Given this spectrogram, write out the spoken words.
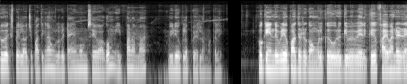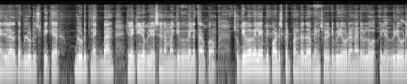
டூ எக்ஸ்பைரில் வச்சு பார்த்தீங்கன்னா உங்களுக்கு டைமும் சேவ் ஆகும். இப்போ நம்ம வீடியோக்குள்ளே போயிடலாம் மக்களே. ஓகே இந்த வீடியோ பார்த்துட்டு இருக்கவங்களுக்கு ஒரு கிவ்அவே இருக்குது ஃபைவ் ஹண்ட்ரட் ரேஞ்சில் இருக்க Bluetooth speaker Bluetooth neck band இல்லை டிடபிள்யூஎஸ் நம்ம கிவ்அவேல தரப்போகிறோம் ஸோ கிவ்அவேல எப்படி பார்ட்டிசிபேட் பண்ணுறது அப்படின்னு சொல்லிட்டு வீடியோட நடுவிலோ இல்லை வீடியோட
